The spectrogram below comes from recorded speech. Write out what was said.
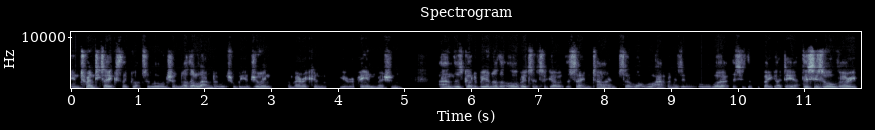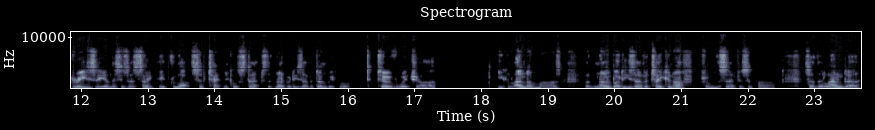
In 26, they've got to launch another lander, which will be a joint American European mission and there's got to be another orbiter to go at the same time. So what will happen is it will work. This is the big idea. This is all very breezy, and this is a saying it's lots of technical steps that nobody's ever done before. Two of which are you can land on Mars, but nobody's ever taken off from the surface of Mars. So the lander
